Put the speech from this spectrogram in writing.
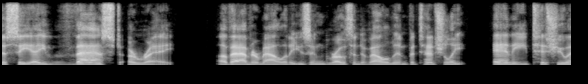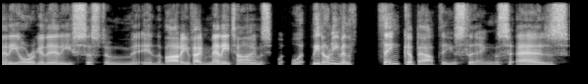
to see a vast array of abnormalities in growth and development, potentially any tissue, any organ, any system in the body. In fact, many times we don't even think about these things as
